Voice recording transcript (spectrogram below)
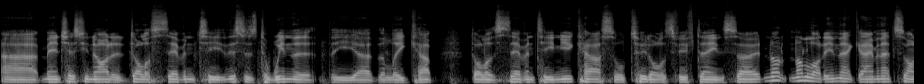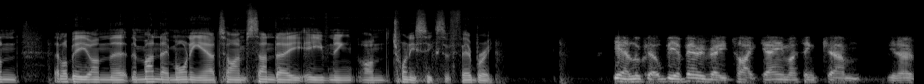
Uh, Manchester United $1.70. This is to win the the uh, the League Cup. $1.70. Newcastle $2.15. So not not a lot in that game, and that's on that'll be on the, the Monday morning our time, Sunday evening on the 26th of February. Yeah, look, it'll be a very very tight game. I think um, you know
